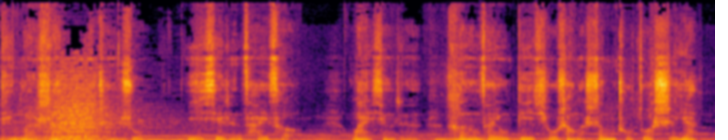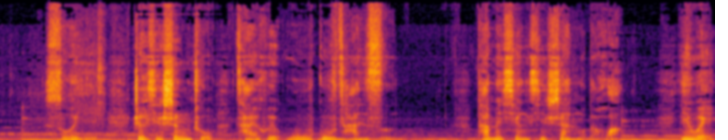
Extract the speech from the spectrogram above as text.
听了山姆的陈述，一些人猜测，外星人可能在用地球上的牲畜做实验，所以这些牲畜才会无辜惨死。他们相信山姆的话，因为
